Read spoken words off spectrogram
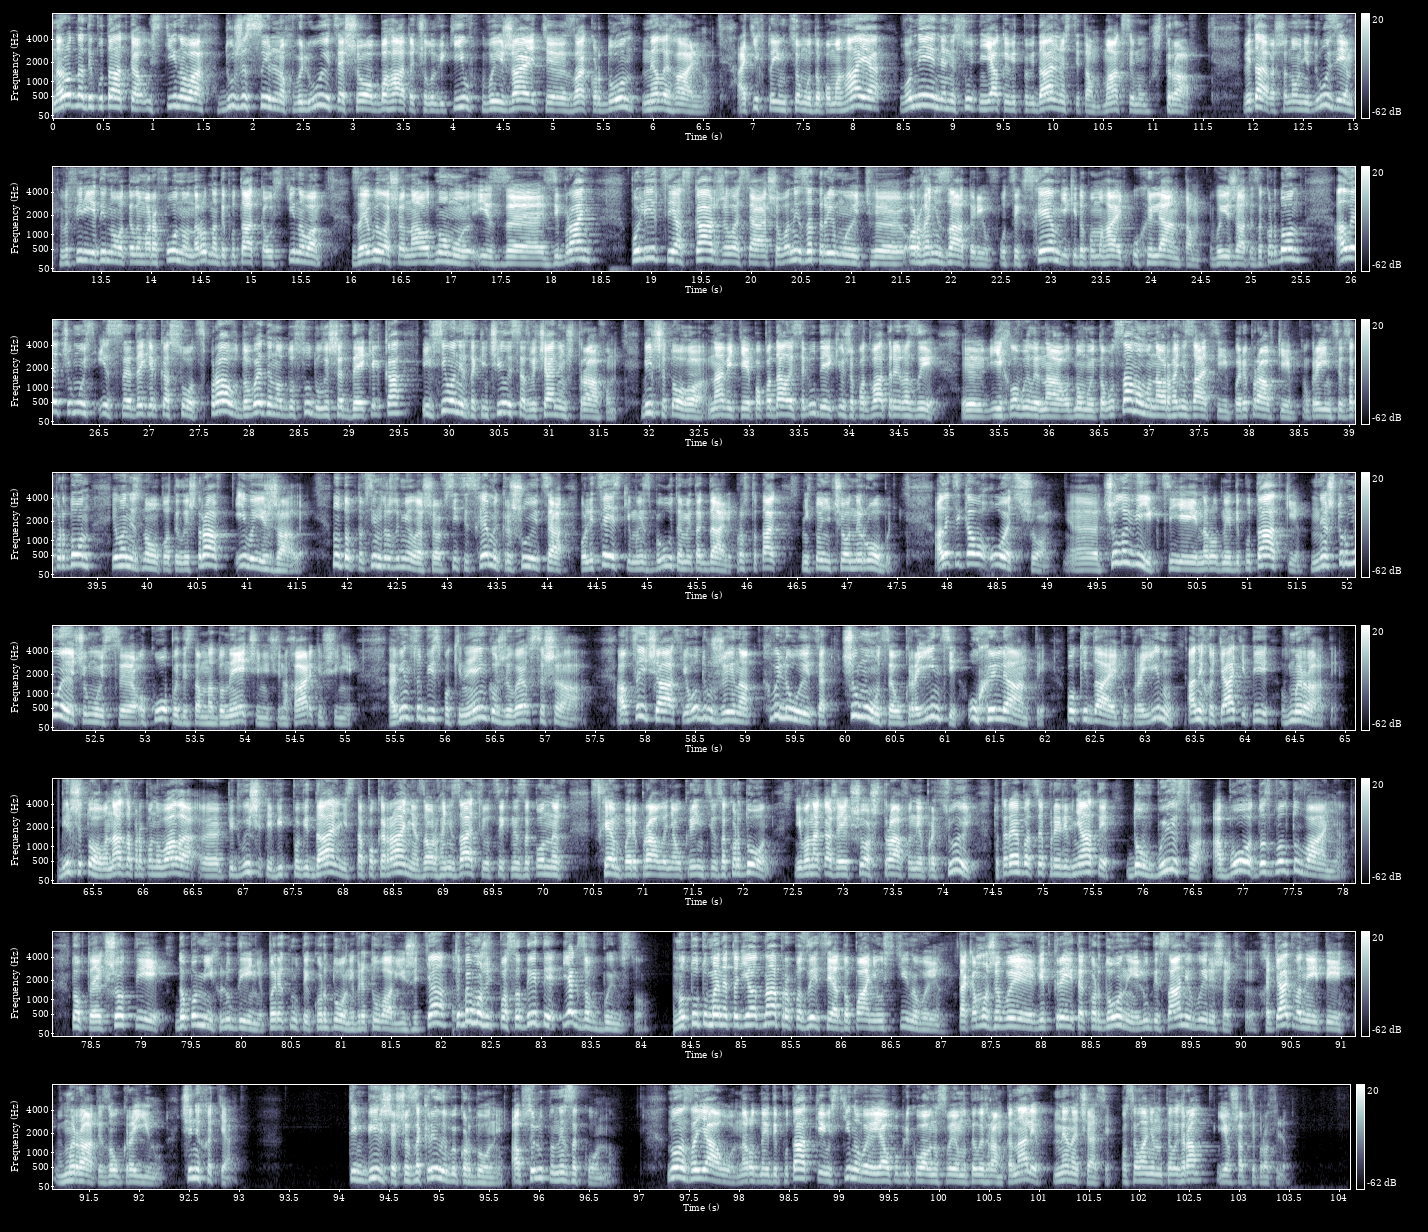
Народна депутатка Устінова дуже сильно хвилюється, що багато чоловіків виїжджають е, за кордон нелегально. А ті, хто їм в цьому допомагає, вони не несуть ніякої відповідальності, там максимум штраф. Вітаю вас, шановні друзі! В ефірі єдиного телемарафону народна депутатка Устінова заявила, що на одному із е, зібрань поліція скаржилася, що вони затримують е, організаторів у цих схем, які допомагають ухилянтам виїжджати за кордон. Але чомусь із е, декілька сот справ доведено до суду лише декілька, і всі вони закінчилися звичайним штрафом. Більше того, навіть е, попадалися люди, які вже по 2-3 рази їх ловили на одному і тому самому на організації переправки українців за кордон, і вони знову платили штраф і виїжджали. Ну тобто, всім зрозуміло, що всі ці схеми кришуються поліцейськими, СБУ там і так далі. Просто так ніхто нічого не робить. Але цікаво, ось що Е, чоловік цієї народної депутатки не штурмує чомусь е, окопи десь там на Донеччині чи на Харківщині, а він собі спокійненько живе в США. А в цей час його дружина хвилюється, чому це українці, ухилянти, покидають Україну, а не хотять іти вмирати. Більше того, вона запропонувала е, підвищити відповідальність та покарання за організацію цих незаконних схем переправлення українців за кордон. І вона каже: якщо штрафи не працюють, то треба це прирівняти до вбивства або до зґвалтування. Тобто, якщо ти допоміг людині перетнути кордон і врятував їй життя, тебе можуть посадити як за вбивство. Ну тут у мене тоді одна пропозиція до пані Устінової. Так а може ви відкриєте кордони і люди самі вирішать, хотять вони йти вмирати за Україну чи не хотять. Тим більше, що закрили ви кордони абсолютно незаконно. Ну а заяву народної депутатки Устінової я опублікував на своєму телеграм-каналі не на часі. Посилання на телеграм є в шапці профілю.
